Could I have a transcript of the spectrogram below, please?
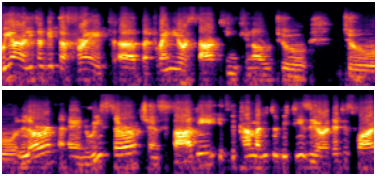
We are a little bit afraid uh, but when you're starting you know to to learn and research and study, it's become a little bit easier. That is why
